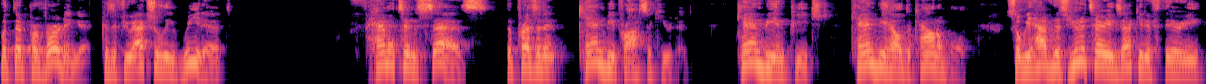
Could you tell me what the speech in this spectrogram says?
but they're perverting it. Because if you actually read it, Hamilton says the president can be prosecuted, can be impeached, can be held accountable. So we have this unitary executive theory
